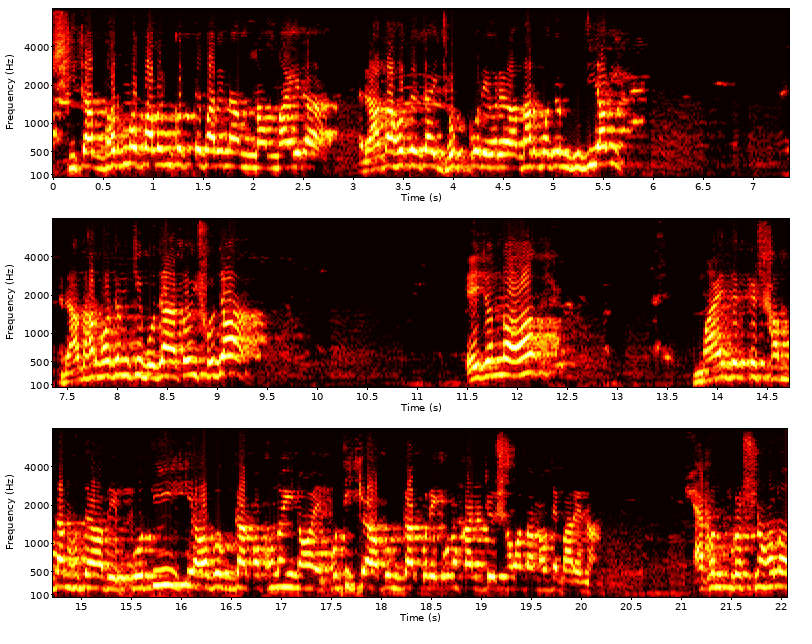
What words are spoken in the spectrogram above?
সীতার ধর্ম পালন করতে পারে না মায়েরা। রাধা হতে যায় ঝোঁক করে, ওরে রাধার ভজন বুঝি আমি। রাধার ভজন কি বোঝা এতই সোজা? এই জন্য মায়েদেরকে সাবধান হতে হবে। পতিকে অবজ্ঞা কখনোই নয়। পতিকে অবজ্ঞা করে কোনো কার্য সমাধান হতে পারে না। এখন প্রশ্ন হলো,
